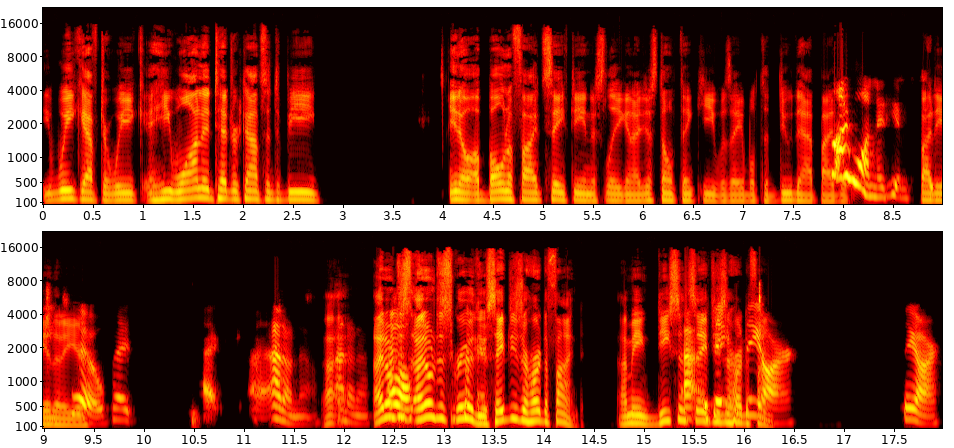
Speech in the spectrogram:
week after week. He wanted Tedric Thompson to be, you know, a bona fide safety in this league, and I just don't think he was able to do that by I the. wanted him by the end of the too, year. but I, I don't know. I, don't know. I don't. Oh, dis- I don't disagree with you. Safeties are hard to find. I mean, decent uh, safeties they, are hard to find. they are. They are.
